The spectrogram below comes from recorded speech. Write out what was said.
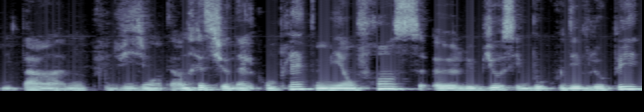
n'ai pas non plus de vision internationale complète. Mais en France, euh, le bio s'est beaucoup développé,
